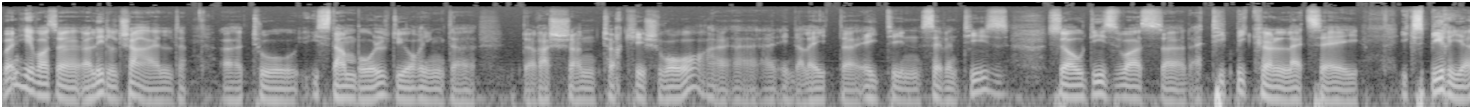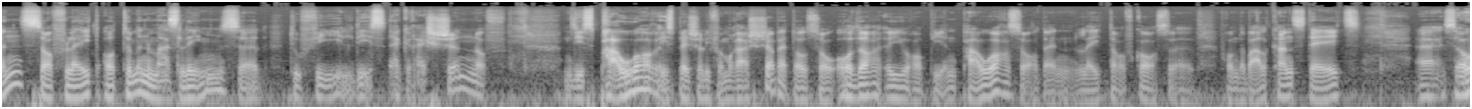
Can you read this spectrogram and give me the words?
when he was a, a little child uh, to Istanbul during the the Russian Turkish War uh, uh in the late 1870s. Uh, so this was uh, a typical, let's say, experience of late Ottoman Muslims to feel this aggression of this power, especially from Russia, but also other uh, European powers, or then later, of course, uh, from the Balkan states. Uh, so,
